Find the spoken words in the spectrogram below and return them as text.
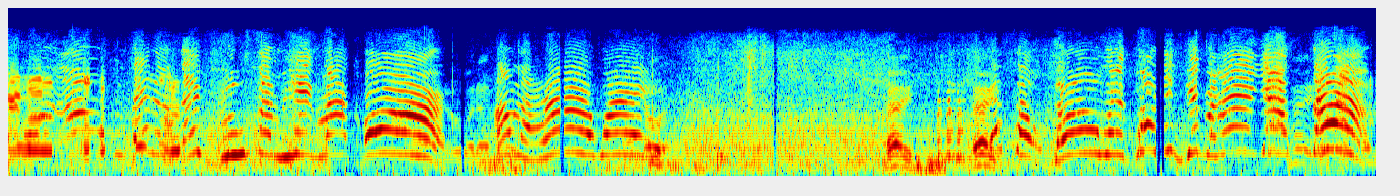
They, done- they flew something hit my car know it, I know on it. the highway. Hey, hey, That's so dumb. When the police get behind y'all, stop.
